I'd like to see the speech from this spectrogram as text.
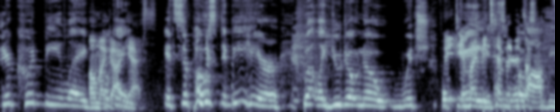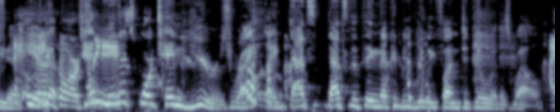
there could be like, oh my okay, god, yes, it's supposed to be here, but like you don't know which. Wait, it might be ten minutes off. yeah. yeah. or ten minutes or ten years, right? like that's that's the thing that could be really fun to deal with as well. I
